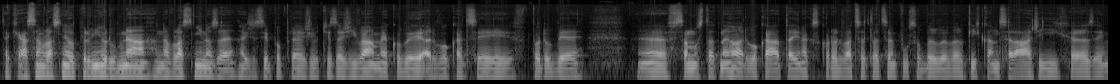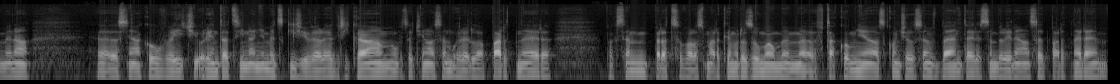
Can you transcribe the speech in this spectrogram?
Tak já jsem vlastně od 1. dubna na vlastní noze, takže si poprvé v životě zažívám jakoby advokaci v podobě e, samostatného advokáta. Jinak skoro 20 let jsem působil ve velkých kancelářích, e, zejména e, s nějakou větší orientací na německý živel, jak říkám. Začínal jsem u Redla Partner, pak jsem pracoval s Markem Rozumovem v Takomě a skončil jsem v BNT, kde jsem byl 11 let partnerem.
